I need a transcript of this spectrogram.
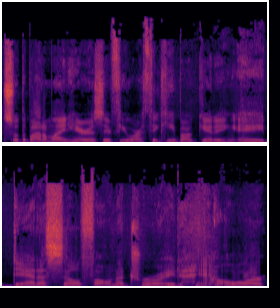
So the bottom line here is if you are thinking about getting a data cell phone, a Droid, or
